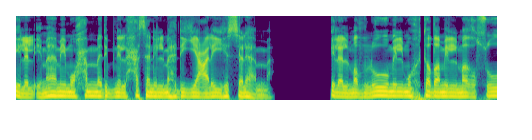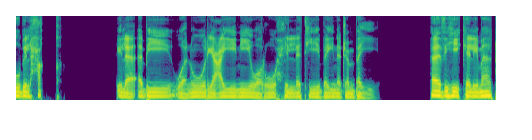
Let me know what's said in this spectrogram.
إلى الإمام محمد بن الحسن المهدي عليه السلام. إلى المظلوم المهتضم المغصوب الحق إلى أبي ونور عيني وروحي التي بين جنبي. هذه كلمات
